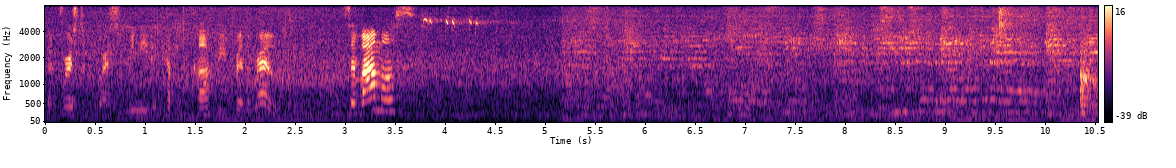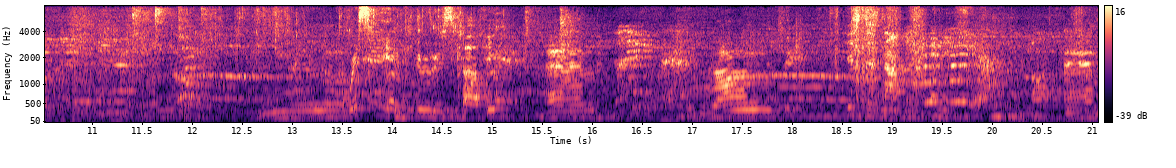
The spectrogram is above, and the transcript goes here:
But first, of course, we need a cup of coffee for the road. So vamos! Whiskey infused coffee and rum. This does not mean any And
